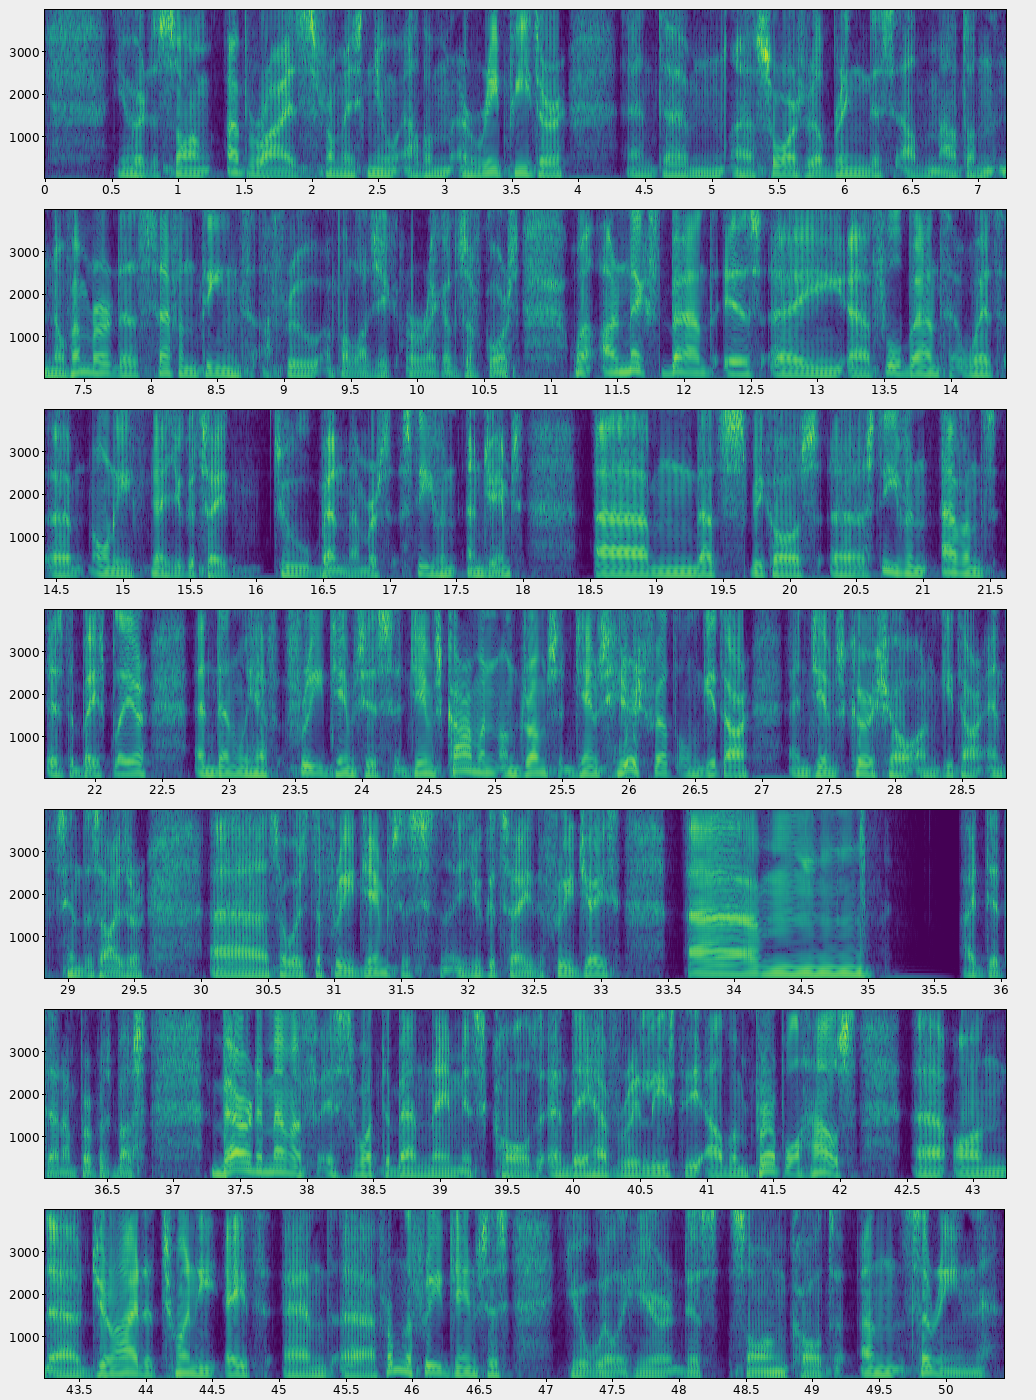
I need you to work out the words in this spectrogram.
You heard the song Uprise from his new album Repeater. And um, uh, Soars will bring this album out on November the 17th through a Pelagic Records, of course. Well, our next band is a, a full band with um, only, yeah, you could say two band members, Stephen and James. Um, that's because uh, Stephen Evans is the bass player, and then we have three Jameses: James Carman on drums, James Hirschfeld on guitar, and James Kershaw on guitar and synthesizer. Uh, so it's the three Jameses, you could say, the three J's. Um, I did that on purpose, boss. Bear the Mammoth is what the band name is called, and they have released the album Purple House uh, on uh, July the 28th. And uh, from the Free Jameses, you will hear this song called Unserene.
